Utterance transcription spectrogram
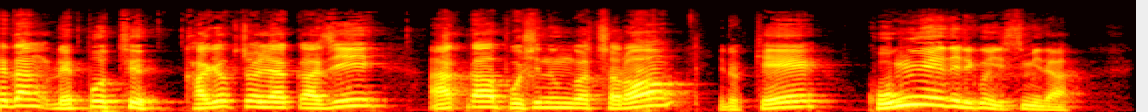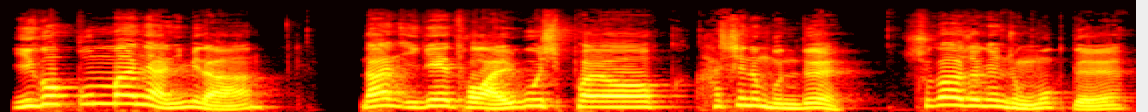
해당 레포트, 가격 전략까지 아까 보시는 것처럼 이렇게 공유해드리고 있습니다. 이것뿐만이 아닙니다. 난 이게 더 알고 싶어요 하시는 분들 추가적인 종목들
